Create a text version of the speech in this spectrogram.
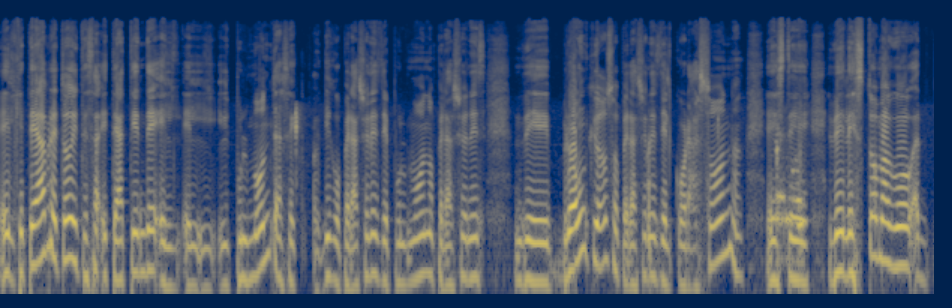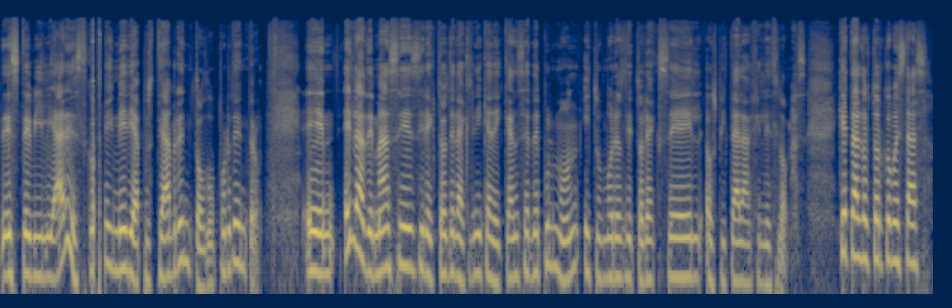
el que te abre todo y te, te atiende el, pulmón, te hace, digo, operaciones de pulmón, operaciones de bronquios, operaciones del corazón, este, del estómago, este, biliares, cosa y media, pues te abren todo por dentro. Em, él además es director de la Clínica de Cáncer de Pulmón y Tumores de Tórax del Hospital Ángeles Lomas. ¿Qué tal, doctor? ¿Cómo estás?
